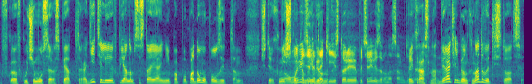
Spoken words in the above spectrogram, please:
в, в куче мусора спят родители в пьяном состоянии, по, по, по дому ползает там Ну, четырехмесячный мы там, видели ребенок. такие истории по телевизору, на самом деле. Прекрасно. Отбирать ребенка надо в этой ситуации?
